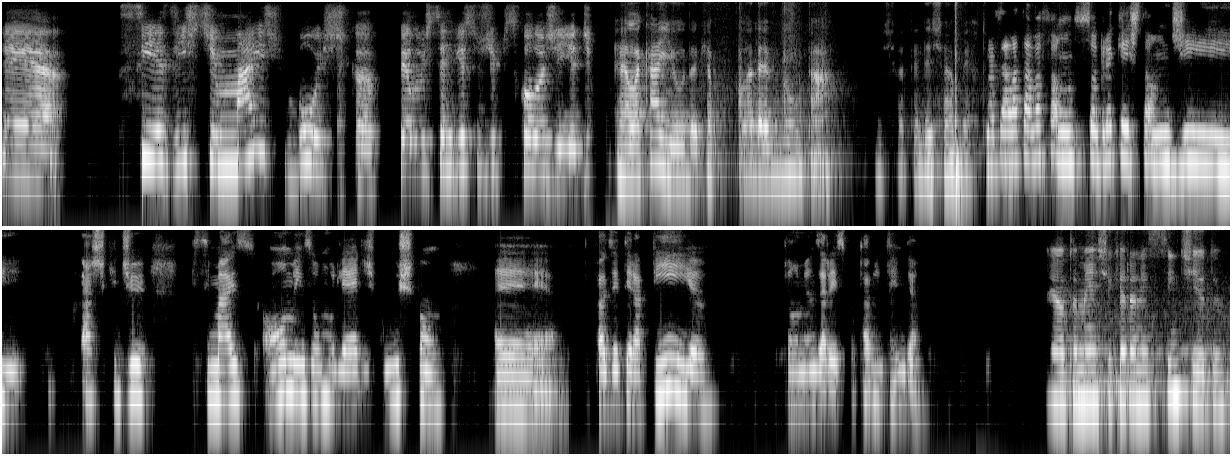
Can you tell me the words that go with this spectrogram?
é, se existe mais busca pelos serviços de psicologia. De... Ela caiu, daqui a pouco ela deve voltar. Deixa eu até deixar aberto. Mas ela estava falando sobre a questão de, acho que de se mais homens ou mulheres buscam é, fazer terapia, pelo menos era isso que eu estava entendendo. É, eu também achei que era nesse sentido.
